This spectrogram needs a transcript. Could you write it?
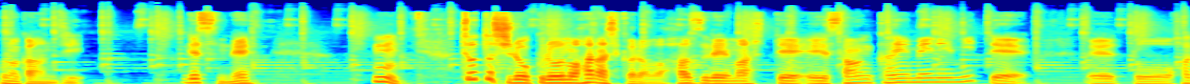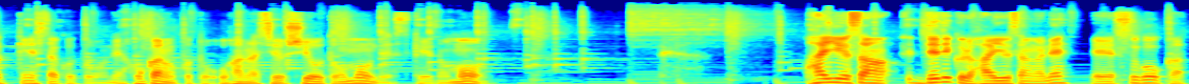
こんな感じですね。うん。ちょっと白黒の話からは外れまして、えー、3回目に見て、えーと、発見したことをね、他のことお話をしようと思うんですけれども、俳優さん、出てくる俳優さんがね、えー、すごかっ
